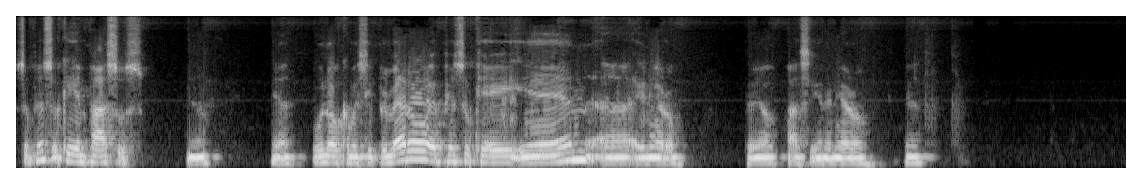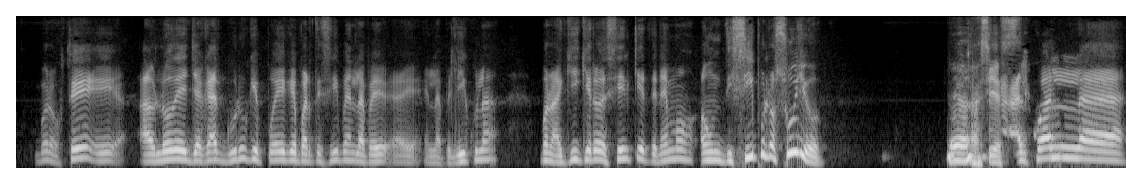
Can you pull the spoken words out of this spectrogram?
Yo pienso que en pasos. You know? Yeah. Uno, como si primero, pienso que en uh, enero. Pero pase en enero. Bueno, usted eh, habló de Jagat Guru que puede que participe en la, eh, en la película. Bueno, aquí quiero decir que tenemos a un discípulo suyo. Yeah. Así es. Al cual uh,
